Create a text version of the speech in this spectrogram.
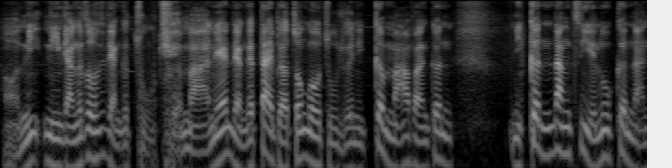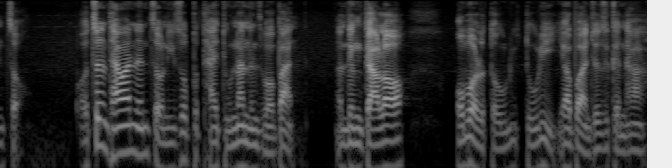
哦，你你两个都是两个主权嘛，你两个代表中国主权，你更麻烦，更你更让自己的路更难走。哦、真的台湾人走，你说不台独，那能怎么办？啊，两条喽，我为了独独立，要不然就是跟他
